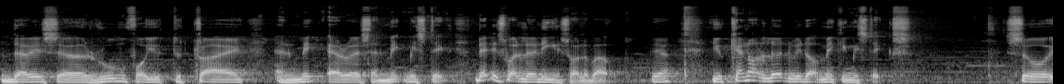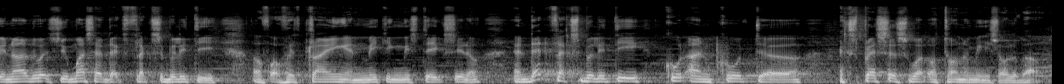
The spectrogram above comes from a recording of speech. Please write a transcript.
There is a room for you to try and make errors and make mistakes. That is what learning is all about. Yeah, you cannot learn without making mistakes. So in other words, you must have that flexibility of, of trying and making mistakes, you know. And that flexibility, quote unquote, uh, expresses what autonomy is all about.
